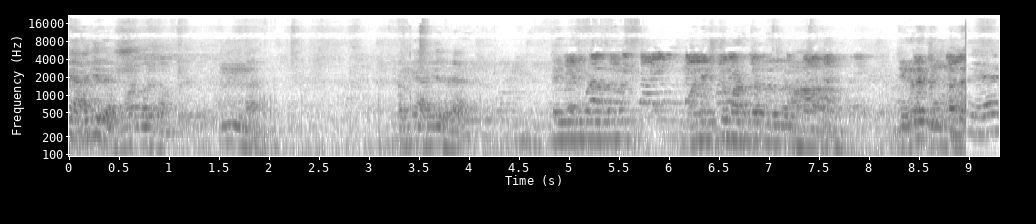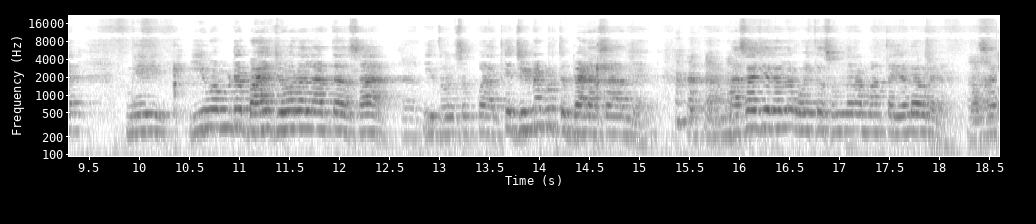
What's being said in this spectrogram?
ಕಮ್ಮಿ ಆಗಿದೆ ನೋಡ್ಬೇಕು ಹ್ಮ್. ಕಮ್ಮಿ ಆಗಿದೆ. ನೀ ಈ ಒಮ್ಮೆ ಬಾಯಿ ಜೋರಲ್ಲ ಅಂತ ಸಾ? ಇದೊಂದು ಸ್ವಲ್ಪ ಅದಕ್ಕೆ ಜೀರ್ಣ ಬಿಡ್ತು ಬೇಡ ಸಾ ಅಂದೆ. ಮಸಾಜ್ ಇರಲ್ಲ ಹೋಯ್ತಾ ಸುಂದರಮ್ಮ ಅಂತ ಹೇಳವ್ರೆ. ಮಸಾಜ್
